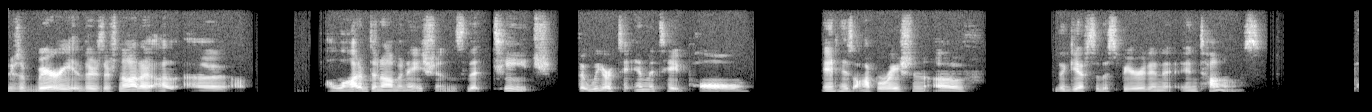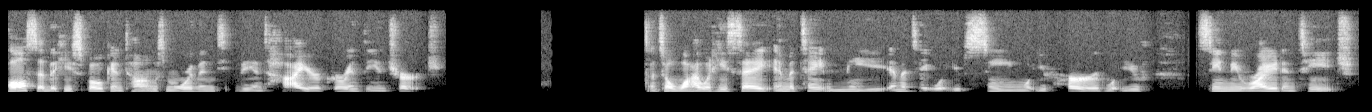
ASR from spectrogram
there's a very there's there's not a, a, a lot of denominations that teach that we are to imitate Paul in his operation of the gifts of the Spirit in, in tongues. Paul said that he spoke in tongues more than the entire Corinthian church. And so, why would he say, imitate me, imitate what you've seen, what you've heard, what you've seen me write and teach,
